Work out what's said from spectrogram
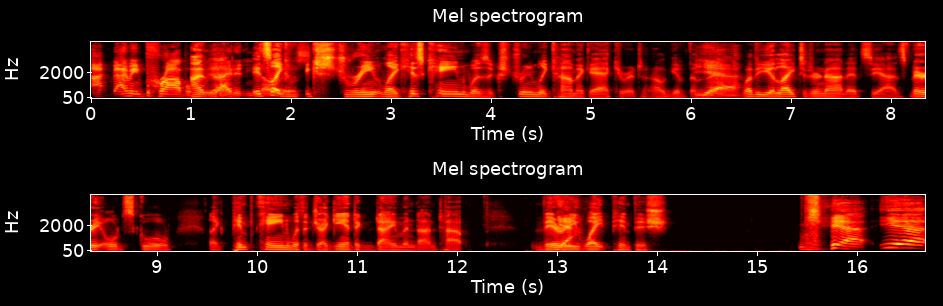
I, I mean, probably. I, uh, didn't. It's like extreme. Like his cane was extremely comic accurate. I'll give them Yeah. that. Whether you liked it or not, it's yeah, it's very old school. Like pimp cane with a gigantic diamond on top. Very Yeah. white pimpish. Yeah, yeah.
